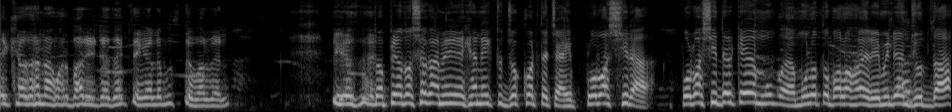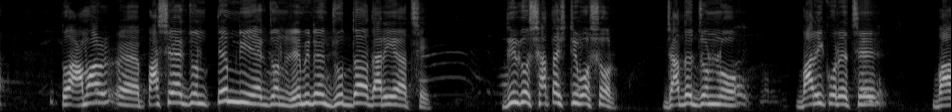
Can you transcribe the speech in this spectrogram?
দেখা যান আমার বাড়িটা দেখতে গেলে বুঝতে পারবেন। ঠিক আছে। তো প্রিয় দর্শক আমি এখানে একটু যোগ করতে চাই। প্রবাসীরা প্রবাসীদেরকে মূলত বলা হয় রেমিডেন্ট যোদ্ধা। তো আমার পাশে একজন তেমনি একজন রেমিডেন্ট যোদ্ধা দাঁড়িয়ে আছে। দীর্ঘ সাতাইশটি বছর যাদের জন্য বাড়ি করেছে বা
